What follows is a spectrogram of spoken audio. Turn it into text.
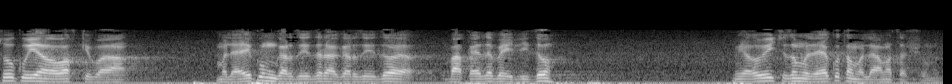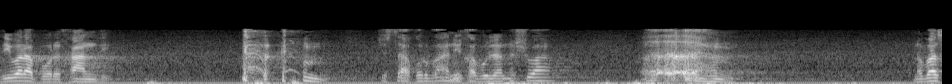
سو کو یا وخت کې با ملائکم ګرځي درا ګرځي دا باقاعده به لیدو میغوی چې زموږ ملائکو ته ملامت شوم دی ورا پورې خان دی چې ستا قرباني قبول نشوه نو بس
